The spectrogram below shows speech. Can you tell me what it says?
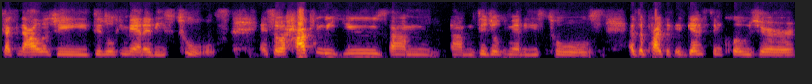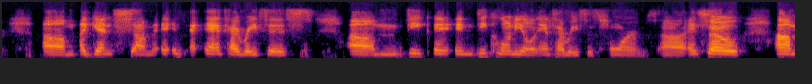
technology, digital humanities tools. And so, how can we use um, um, digital humanities tools as a project against enclosure, um, against um, anti racist, um, de- in decolonial and anti racist forms? Uh, and so, um,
